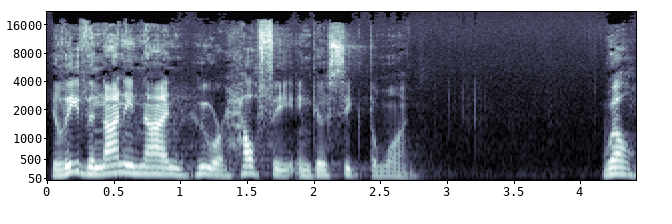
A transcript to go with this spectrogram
you leave the 99 who are healthy and go seek the one. Well,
